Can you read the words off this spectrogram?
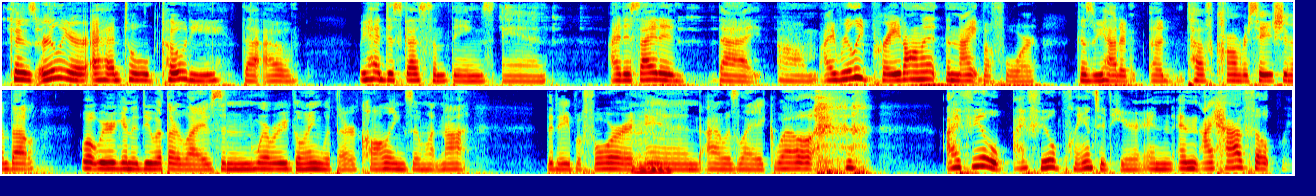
because earlier I had told Cody that I, we had discussed some things, and I decided that um, I really prayed on it the night before because we had a, a tough conversation about what we were going to do with our lives and where we were going with our callings and whatnot the day before. And I was like, well, I feel I feel planted here. And and I have felt planted.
